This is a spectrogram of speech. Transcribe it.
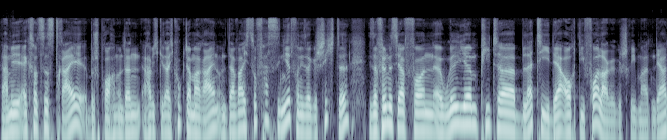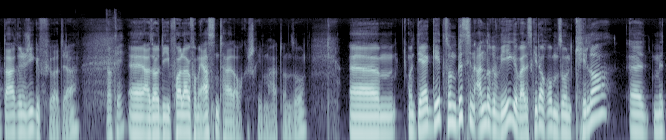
Da haben wir Exorcist 3 besprochen und dann habe ich gedacht, ich gucke da mal rein und da war ich so fasziniert von dieser Geschichte. Dieser Film ist ja von äh, William Peter Blatty, der auch die Vorlage geschrieben hat und der hat da Regie geführt, ja. Okay. Äh, also die Vorlage vom ersten Teil auch geschrieben hat und so. Ähm, und der geht so ein bisschen andere Wege, weil es geht auch um so einen Killer, äh, mit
